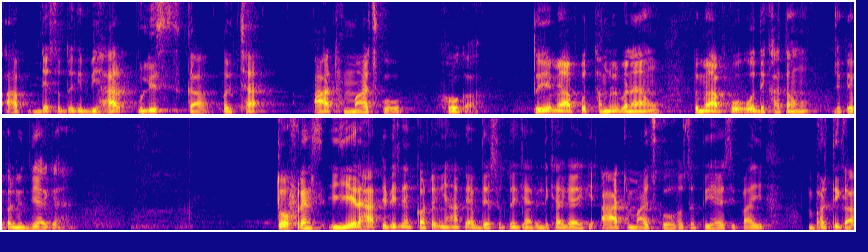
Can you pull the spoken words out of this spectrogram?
आप देख सकते हो कि बिहार पुलिस का परीक्षा आठ मार्च को होगा। तो ये मैं आपको थंबनेल बनाया हूँ। तो मैं आपको वो दिखाता हूँ जो पेपर में दिया गया है। तो फ्रेंड्स, ये रहा पेपर का कटन यहाँ पे आप देख सकते हैं कि यहाँ पे लिखा गया है कि आठ मार्च को हो सकती है सिपाही भर्ती का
